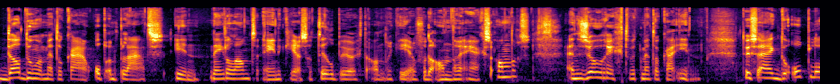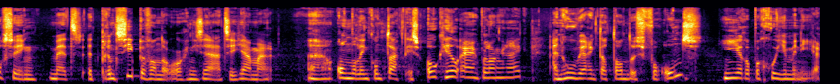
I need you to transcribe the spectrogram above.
Dat doen we met elkaar op een plaats in Nederland. De ene keer is dat Tilburg, de andere keer voor de andere ergens anders. En zo richten we het met elkaar in. Dus eigenlijk de oplossing met het principe van de organisatie, ja, maar uh, onderling contact is ook heel erg belangrijk. En hoe werkt dat dan dus voor ons hier op een goede manier?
